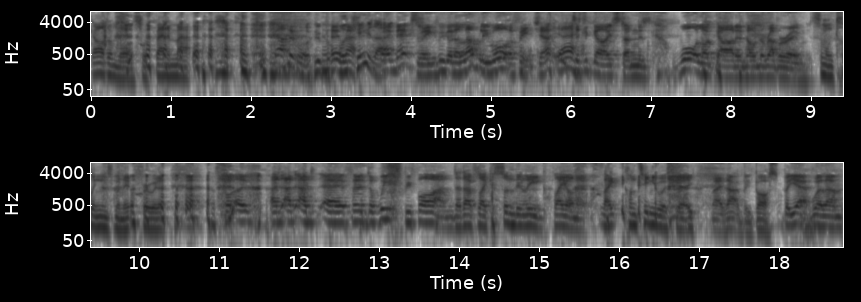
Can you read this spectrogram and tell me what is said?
Garden Wars with Ben and Matt. Carnival. We'll keep that. Well, next week we've got a lovely water feature. Yeah. Just a guy stood in his waterlogged garden holding a rubber ring. Someone Klinsmann it through it. For, uh, I'd, I'd, I'd, uh, for the weeks beforehand, I'd have like a Sunday League play on it, like continuously. Mate, that would be boss. But yeah, well, um,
